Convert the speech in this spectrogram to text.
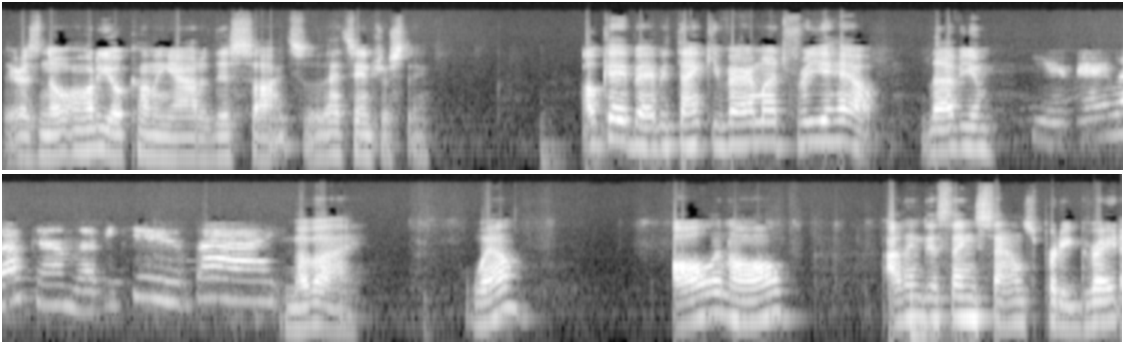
There is no audio coming out of this side, so that's interesting. Okay, baby, thank you very much for your help. Love you. You're very welcome. Love you too. Bye. Bye-bye. Well, all in all, I think this thing sounds pretty great.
